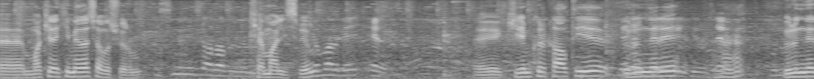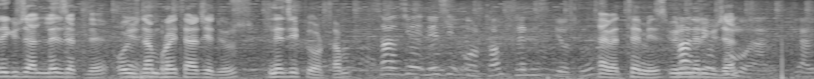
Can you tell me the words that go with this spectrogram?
Ee, makine kimyada çalışıyorum. İsminizi miyim? Kemal ismim. Kemal Bey, evet. Ee, Kilim 46'yı Evet, ürünleri evet, evet. Hı hı. ürünleri güzel, lezzetli. O yüzden burayı tercih ediyoruz. Nezih bir ortam. Sadece nezih ortam, temiz diyorsunuz. Evet, temiz, ürünleri Sadece bu güzel. mu yani? Yani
